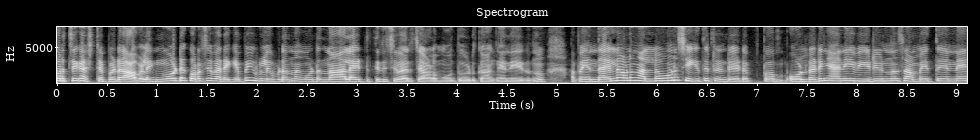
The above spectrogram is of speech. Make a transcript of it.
കുറച്ച് കഷ്ടപ്പെടും. അവൾ ഇങ്ങോട്ട് കുറച്ച് വരയ്ക്കുമ്പോൾ ഇവൾ ഇവിടെ നിന്ന് അങ്ങോട്ട് നാലായിട്ട് തിരിച്ച് വരച്ച് അവളെ മൂത്ത് കൊടുക്കും. അങ്ങനെയായിരുന്നു. അപ്പോൾ എന്തായാലും അവൾ നല്ലോണം ചെയ്തിട്ടുണ്ട് കേട്ടോ. ഇപ്പം ഓൾറെഡി ഞാൻ ഈ വീഡിയോ ഇടുന്ന സമയത്ത് തന്നെ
